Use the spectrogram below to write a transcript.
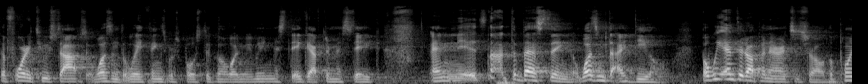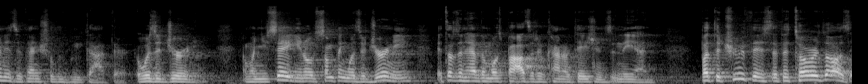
The 42 stops, it wasn't the way things were supposed to go, and we made mistake after mistake. And it's not the best thing. It wasn't the ideal. But we ended up in Eretz Yisrael. The point is, eventually we got there. It was a journey. And when you say, you know, something was a journey, it doesn't have the most positive connotations in the end. But the truth is that the Torah does.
